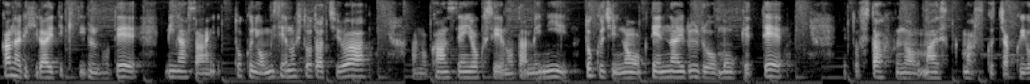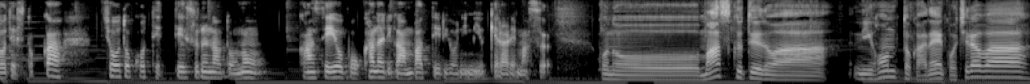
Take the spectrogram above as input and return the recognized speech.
かなり開いてきているので皆さん特にお店の人たちはあの感染抑制のために独自の店内ルールを設けて、えっと、スタッフのマスマスク着用ですとか消毒を徹底するなどの感染予防をかなり頑張っているように見受けられます。このマスクというのは日本とかねこちらは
